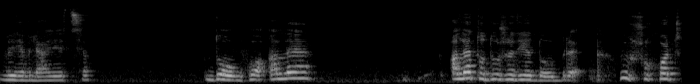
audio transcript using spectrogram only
виявляється, довго, але, але то дуже є добре, що хоч,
